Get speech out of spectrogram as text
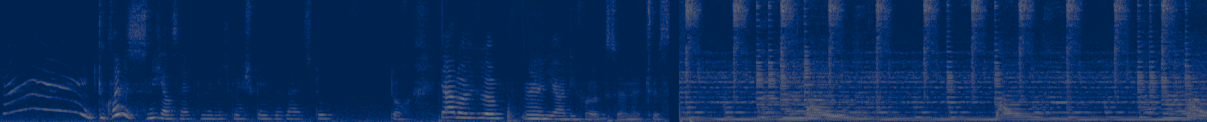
Hm, du könntest es nicht aushalten, wenn ich mehr spielen würde als du. Doch. Ja, Leute. Äh, ja, die Folge ist zu Ende. Tschüss. Bye.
